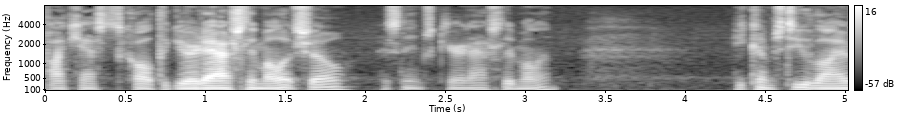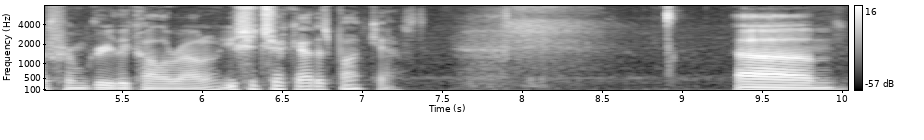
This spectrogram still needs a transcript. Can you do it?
podcast is called The Garrett Ashley Mullet Show. His name's Garrett Ashley Mullet. He comes to you live from Greeley, Colorado. You should check out his podcast. Um,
